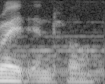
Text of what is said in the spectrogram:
great intro.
